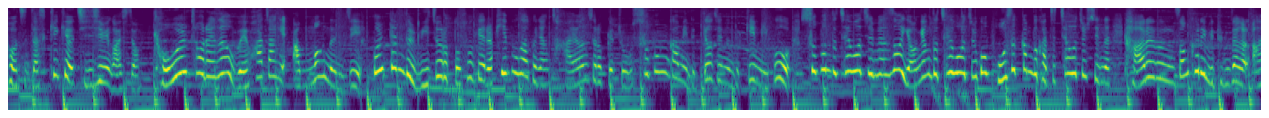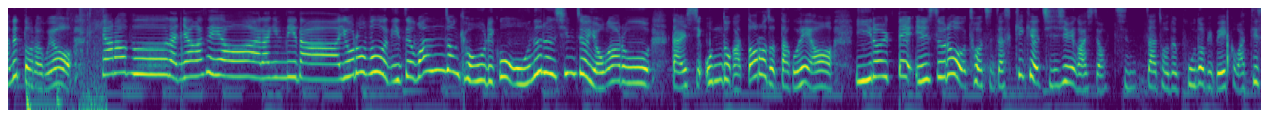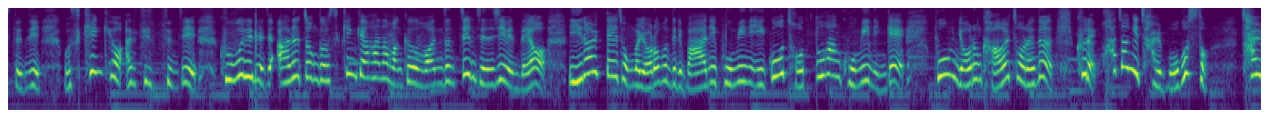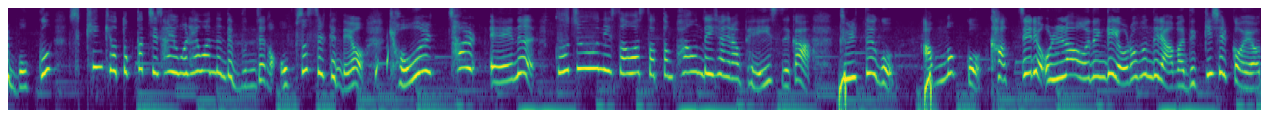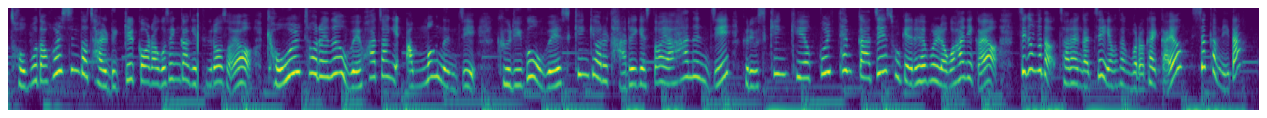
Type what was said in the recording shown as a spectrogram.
저 진짜 스킨케어 진심인 거 아시죠? 겨울철에는 왜 화장이 안 먹는지 꿀템들 위주로 또 소개를 피부가 그냥 자연스럽게 좀 수분감이 느껴지는 느낌이고 수분도 채워주면서 영양도 채워주고 보습감도 같이 채워줄 수 있는 다른 선크림이 등장을 안 했더라고요. 여러분 안녕하세요 아랑입니다. 여러분 이제 완전 겨울이고 오늘은 심지어 영하로 날씨 온도가 떨어졌다고 해요. 이럴 때일수록 저 진짜 스킨케어 진심인 거 아시죠? 진짜 저는 본업이 메이크업 아티스트인지 뭐 스킨케어 아티스트인지 구분이 되지 않을 정도로 스킨케어 하나만큼 완전 찐 진심인데요. 이럴 때 정말 여러분들이 많이 고민이고 저 또한 고민인 게 봄, 여름, 가을철에는 그래 화장이 잘 먹었어. 잘 먹고 스킨케어 똑같이 사용을 해왔는데 문제가 없었을 텐데요. 겨울철에는 꾸준히 써왔었던 파운데이션이랑 베이스가 들뜨고 안 먹고 각질이 올라오는 게 여러분들이 아마 느끼실 거예요. 저보다 훨씬 더 잘 느낄 거라고 생각이 들어서요. 겨울철에는 왜 화장이 안 먹는지 그리고 왜 스킨케어를 다르게 써야 하는지 그리고 스킨케어 꿀템까지 소개를 해보려고 하니까요. 지금부터 저랑 같이 영상 보러 갈까요? 시작합니다.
